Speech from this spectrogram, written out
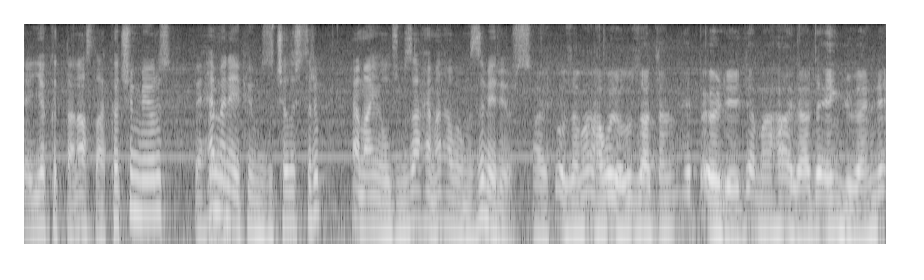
e, yakıttan asla kaçınmıyoruz ve hemen APU'muzu çalıştırıp hemen yolcumuza hemen havamızı veriyoruz. Harika. O zaman hava yolu zaten hep öyleydi ama hala da en güvenli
